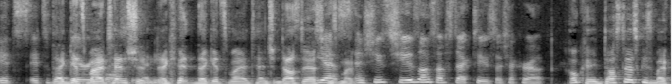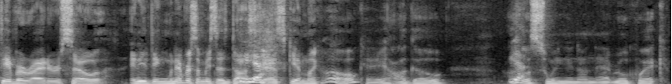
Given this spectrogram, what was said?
it's it's That gets my attention. That get that gets my attention. Dostoevsky's yes my and she's she is on substack too so check her out okay. Dostoevsky's my favorite writer. So anything, whenever somebody says Dostoevsky, I'm like, oh, okay, I'll go, I'll Yeah. go swinging on that real quick.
